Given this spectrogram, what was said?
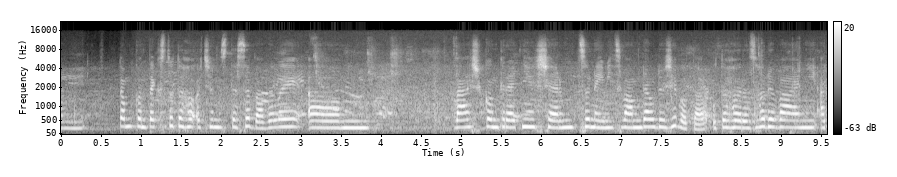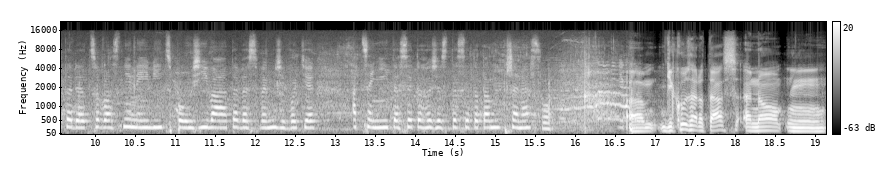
Um, v tom kontextu toho, o čem jste se bavili, um, váš konkrétně šerm, co nejvíc vám dal do života, u toho rozhodování a tedy, co vlastně nejvíc používáte ve svém životě a ceníte si toho, že jste si to tam přenesl? Um, děkuji za dotaz. No, mm,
